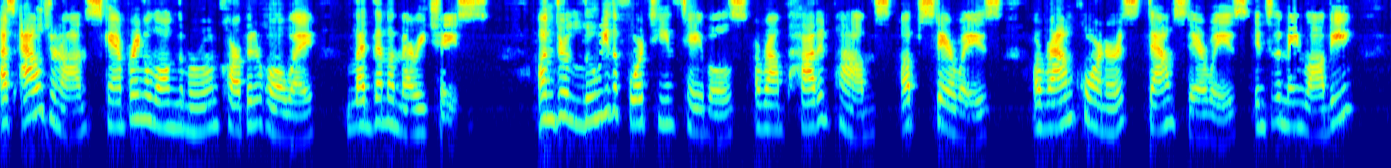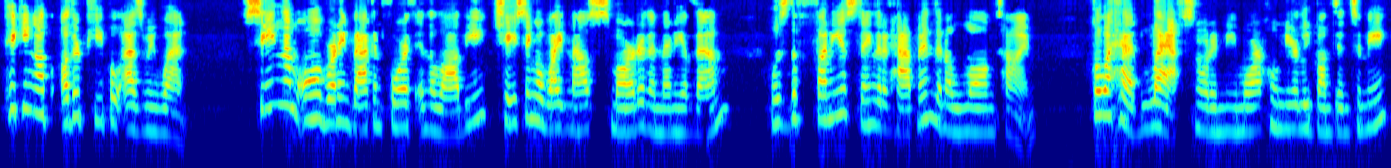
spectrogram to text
as Algernon, scampering along the maroon carpeted hallway, led them a merry chase. Under Louis XIV tables, around potted palms, up stairways, around corners, down stairways, into the main lobby, picking up other people as we went. Seeing them all running back and forth in the lobby, chasing a white mouse smarter than many of them, was the funniest thing that had happened in a long time. Go ahead, laugh, snorted Nemur, who nearly bumped into me.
